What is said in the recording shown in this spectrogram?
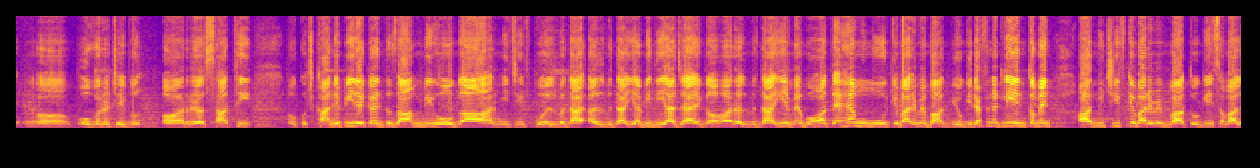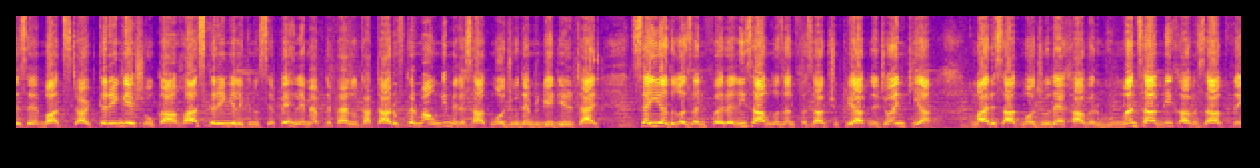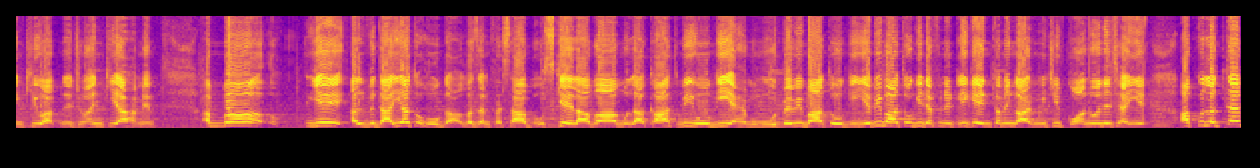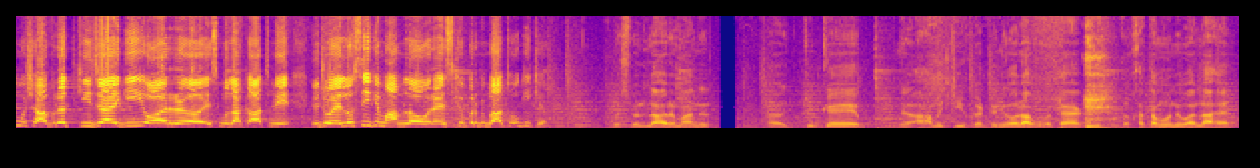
ओवर अ टेबल और साथ ही कुछ खाने पीने का इंतज़ाम भी होगा। आर्मी चीफ को अलविदा, अलविदाइया भी दिया जाएगा और अलविदाइये में बहुत अहम उमूर के बारे में बात भी होगी। डेफिनेटली इनकमिंग आर्मी चीफ के बारे में बात होगी। इस हवाले से बात स्टार्ट करेंगे शो का आगाज़ करेंगे, लेकिन उससे पहले मैं अपने पैनल का तारुफ करवाऊँगी। मेरे साथ मौजूद हैं ब्रिगेडियर रिटायर्ड सैयद गजनफर अली साहब। गजनफर साहब, शुक्रिया आपने ज्वाइन किया। हमारे साथ मौजूद है खावर घुमन साहब भी। खावर साहब थैंक यू आपने ज्वाइन किया हमें। अब ये अलविदाया तो होगा गजनफर साहब। उसके अलावा मुलाकात भी होगी, अहम उमूर पे भी बात होगी। ये भी बात होगी डेफिनेटली कि इनकमिंग आर्मी चीफ कौन होने चाहिए। आपको लगता है मुशावरत की जाएगी और इस मुलाकात में ये जो एलओसी के मामला हो रहा है, इसके ऊपर भी बात होगी क्या? बसमान चूँकि आर्मी चीफ का टेन्योर आपको बताया तो ख़त्म होने वाला है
